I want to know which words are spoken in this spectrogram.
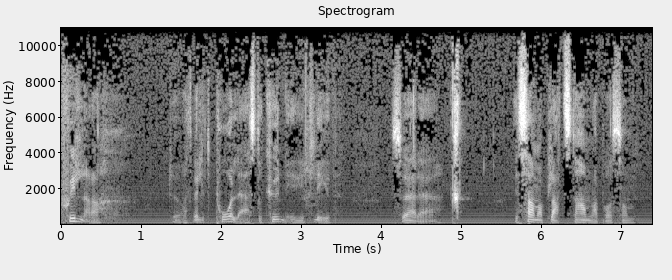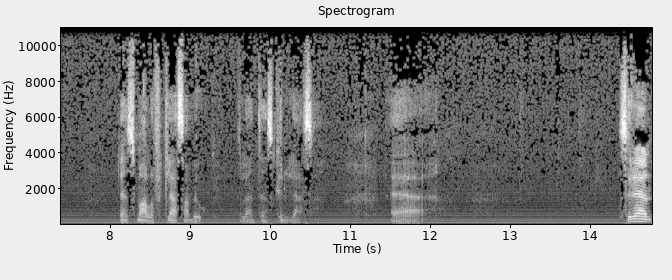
skillnader. Du har varit väldigt påläst och kunnig i ditt liv. Så är det, det är samma plats du hamnar på som den som aldrig fick läsa en bok. Eller inte ens kunde läsa. Eh, så det är en,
